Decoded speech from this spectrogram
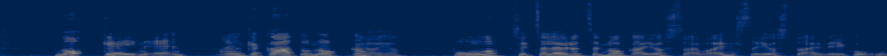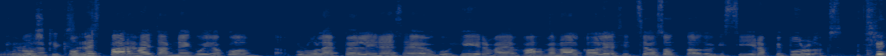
nokkeineen. Eli kaatonokka, Joo, joo. Pullo, sit sä löydät sen nokan jossain vaiheessa jostain niinku roskiksesta. Mun mielestä parhaita on ne, kun joku on- luulee pöllinen se jonkun hirveän vahvan alkoholin ja sitten se osoittautuukin siirappipulloksi.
